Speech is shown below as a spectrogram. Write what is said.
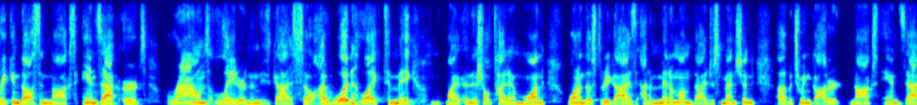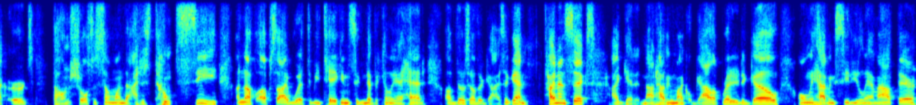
freaking Dawson Knox and Zach Ertz rounds later than these guys. So I would like to make my initial tight end one, one of those three guys at a minimum that I just mentioned uh, between Goedert, Knox, and Zach Ertz. Dalton Schultz is someone that I just don't see enough upside with to be taken significantly ahead of those other guys. Again, tight end six, I get it. Not having Michael Gallup ready to go, only having CeeDee Lamb out there.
